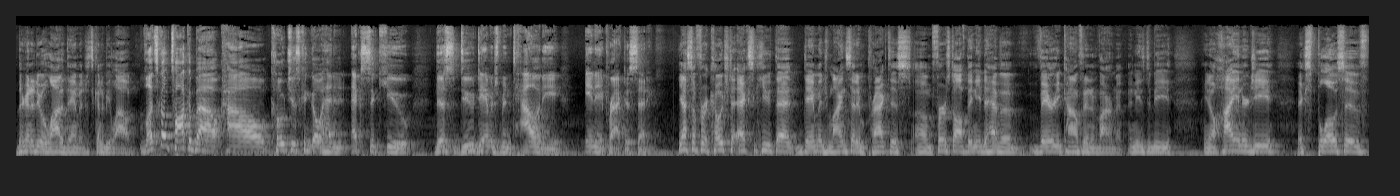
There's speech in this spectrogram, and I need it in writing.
they're going to do a lot of damage. It's going to be loud. Let's go talk about how coaches can go ahead and execute this do damage mentality in a practice setting. Yeah, so for a coach to execute that damage mindset in practice, um, first off, they need to have a very confident environment. It needs to be, you know, high energy, explosive,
